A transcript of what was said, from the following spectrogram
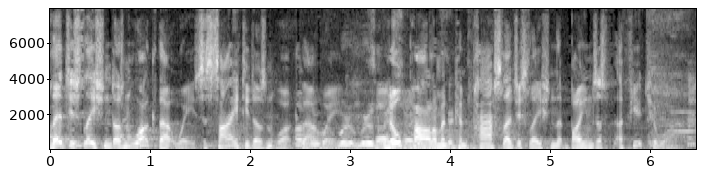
legislation doesn't work that way. Society doesn't work that way. we're- we're- no parliament can pass legislation that binds a, a future one.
